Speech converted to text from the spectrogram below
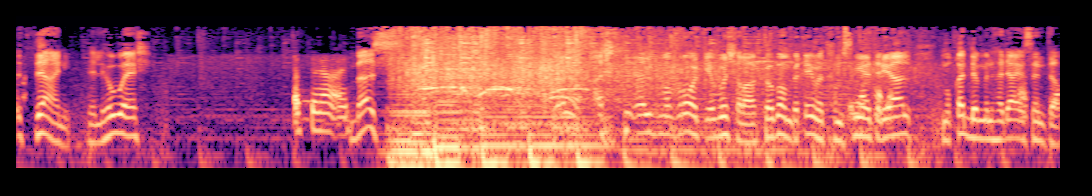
الثاني اللي هو إيش؟ الصناعي. بس. الف مبروك يا بشرى. كوبون بقيمة 500 ريال مقدم من هدايا Center.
